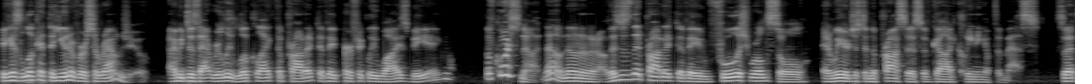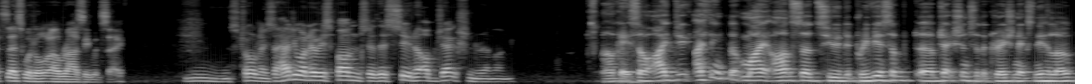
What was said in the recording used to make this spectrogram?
because look at the universe around you i mean does that really look like the product of a perfectly wise being of course not. No no no no no. This is the product of a foolish world soul and we are just in the process of god cleaning up the mess. So that's that's what al-razi would say. Mm, extraordinary. So how do you want to respond to this sooner objection ramon? Okay, so I do. I think that my answer to the previous ob- uh, objection to the creation ex nihilo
